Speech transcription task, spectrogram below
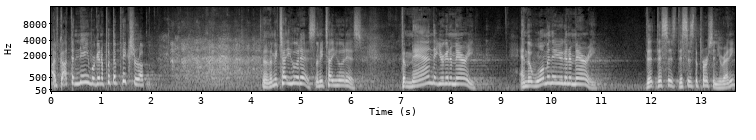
I've got the name. We're going to put the picture up. Now, let me tell you who it is. Let me tell you who it is. The man that you're going to marry and the woman that you're going to marry, th- this, is, this is the person. You ready?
